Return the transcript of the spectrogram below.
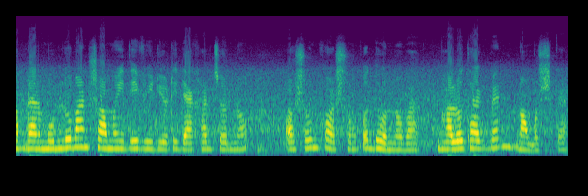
আপনার মূল্যবান সময় দিয়ে ভিডিওটি দেখার জন্য অসংখ্য অসংখ্য ধন্যবাদ। ভালো থাকবেন, নমস্কার।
